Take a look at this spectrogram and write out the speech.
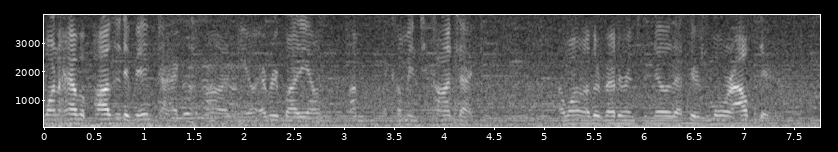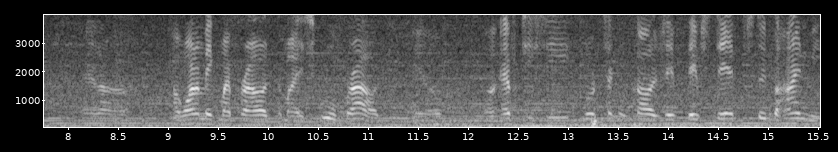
Want to have a positive impact on you know everybody I'm, I'm I come into contact with. I want other veterans to know that there's more out there, and uh, I want to make my proud my school proud. You know, uh, FTC Florida Technical College they've they've stand, stood behind me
